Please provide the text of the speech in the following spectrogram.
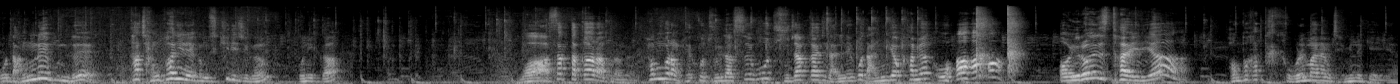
오 낙뢰부인데? 다 장판이네 그럼 스킬이 지금? 보니까. 와 싹 다 깔아 그러면. 현무랑 백호 둘 다 쓰고 주작까지 날리고 난격하면? 와! 어 이런 스타일이야? 던파가 딱 오랜만에 하면 재밌는 게임이야.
